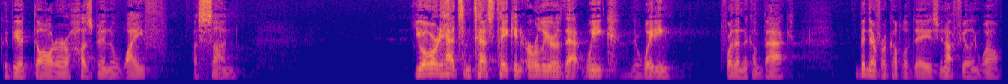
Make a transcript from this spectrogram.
Could be a daughter, a husband, a wife, a son. You already had some tests taken earlier that week. They're waiting for them to come back. You've been there for a couple of days. You're not feeling well.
